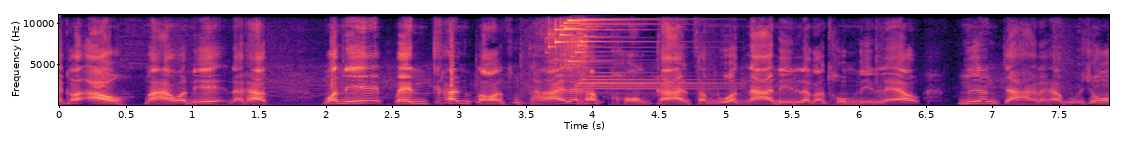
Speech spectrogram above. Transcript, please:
กก็เอามาวันนี้นะครับ วันนี้เป็นขั้นตอนสุดท้ายนะครับของการสำรวจหน้าดินแล้วก็ถมดินแล้ว เนื่องจากนะครับคุณผู้ชม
